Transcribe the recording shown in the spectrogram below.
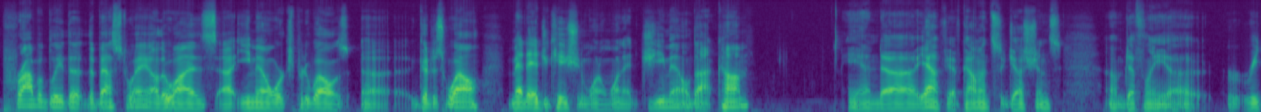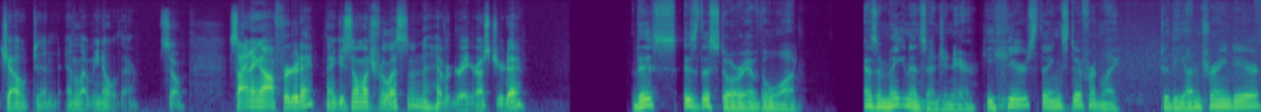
probably the, the best way. Otherwise, uh, email works pretty well, as, uh, good as well. MedEducation101 at gmail.com. And uh, yeah, if you have comments, suggestions, um, definitely uh, reach out and, and let me know there. So, signing off for today. Thank you so much for listening. Have a great rest of your day. This is the story of the one. As a maintenance engineer, he hears things differently. To the untrained ear,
